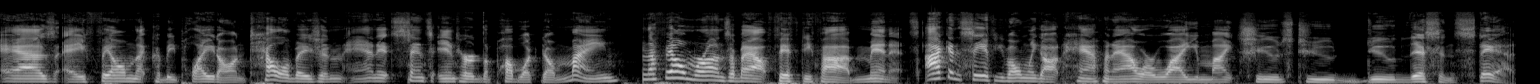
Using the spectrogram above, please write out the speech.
as a film that could be played on television, and it's since entered the public domain. The film runs about 55 minutes. I can see if you've only got half an hour why you might choose to do this instead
